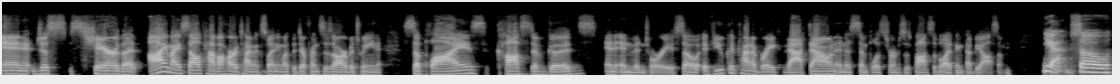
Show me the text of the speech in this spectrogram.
and just share that I myself have a hard time explaining what the differences are between supplies, cost of goods, and inventory. So if you could kind of break that down in as simplest terms as possible, I think that'd be awesome. Yeah. So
